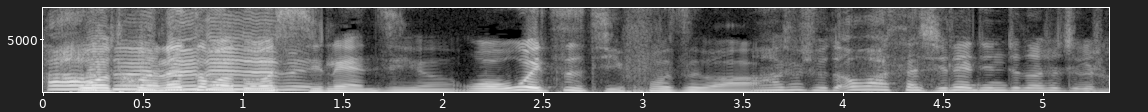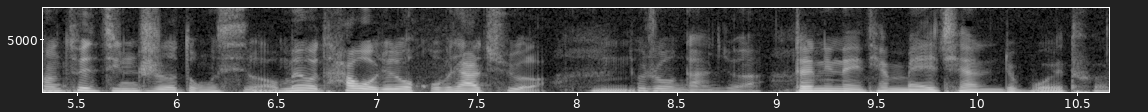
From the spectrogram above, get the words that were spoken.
啊我囤了这么多洗脸巾，我为自己负责。啊，就觉得哇塞，洗脸巾真的是这个上最精致的东西了，没有它，我觉得我活不下去了，嗯就这种感觉。等你哪天没钱，你就不会囤。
